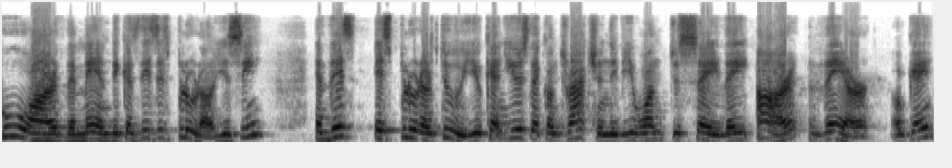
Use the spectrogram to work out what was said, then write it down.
Who are the men? Because this is plural, you see? And this is plural too. You can use the contraction if you want to say they are there, okay?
